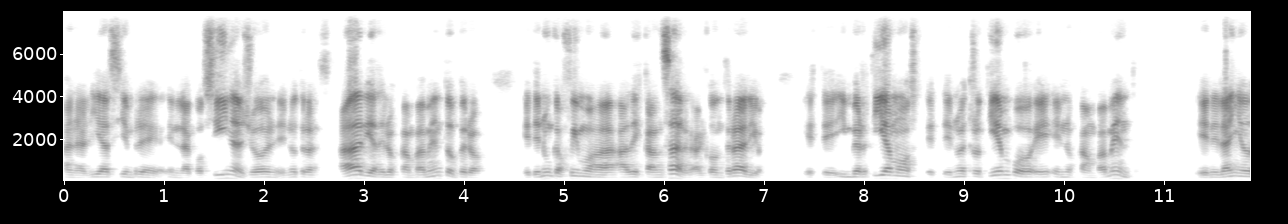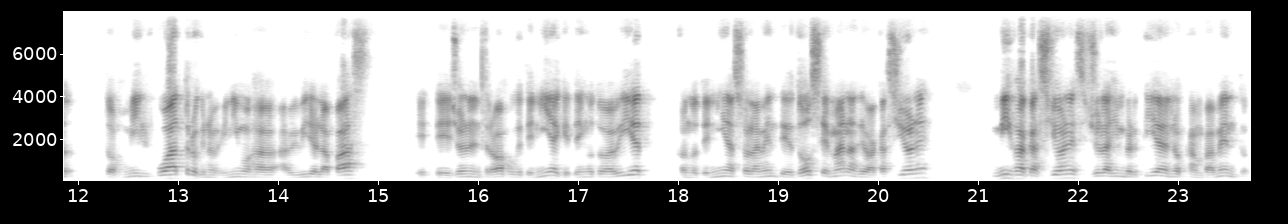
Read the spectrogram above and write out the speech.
Analía siempre en la cocina, yo en, otras áreas de los campamentos, pero este, nunca fuimos a, descansar, al contrario, este, invertíamos este, nuestro tiempo e, en, los campamentos. En el año 2004, que nos vinimos a, vivir a La Paz, este, yo en el trabajo que tenía, que tengo todavía, cuando tenía solamente dos semanas de vacaciones, mis vacaciones yo las invertía en los campamentos.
